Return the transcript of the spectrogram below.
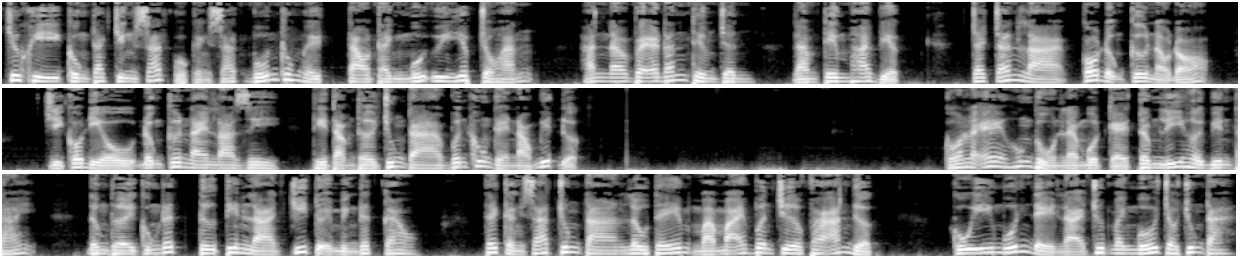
Trước khi công tác trinh sát của cảnh sát vốn không hề tạo thành mối uy hiếp cho hắn, hắn đã vẽ đánh thêm chân, làm thêm hai việc, chắc chắn là có động cơ nào đó. Chỉ có điều động cơ này là gì thì tạm thời chúng ta vẫn không thể nào biết được. Có lẽ hung thủ là một kẻ tâm lý hơi biến thái, Đồng thời cũng rất tự tin là trí tuệ mình rất cao Thấy cảnh sát chúng ta lâu thế mà mãi vẫn chưa phá án được, Cố ý muốn để lại chút manh mối cho chúng ta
